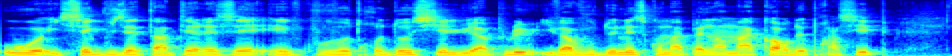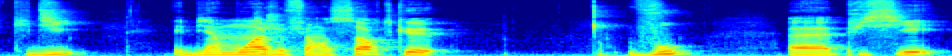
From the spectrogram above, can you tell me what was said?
où il sait que vous êtes intéressé et que votre dossier lui a plu, il va vous donner ce qu'on appelle un accord de principe qui dit, eh bien moi, je fais en sorte que vous euh, puissiez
